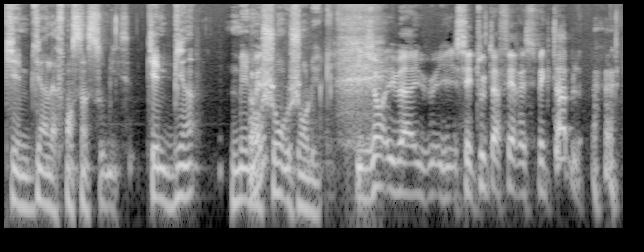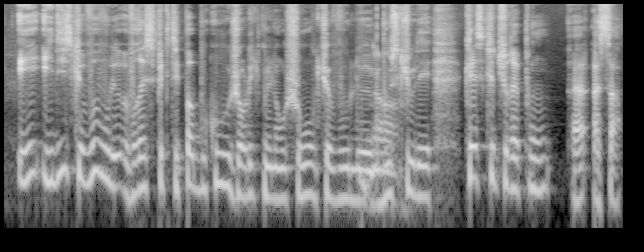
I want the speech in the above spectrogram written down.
qui aiment bien la France insoumise, qui aiment bien Mélenchon, Jean-Luc. Eh ben, c'est tout à fait respectable. Et ils disent que vous, vous ne respectez pas beaucoup Jean-Luc Mélenchon, que vous le bousculez. Qu'est-ce que tu réponds à, ça?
